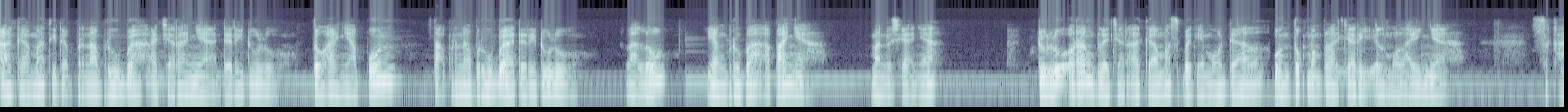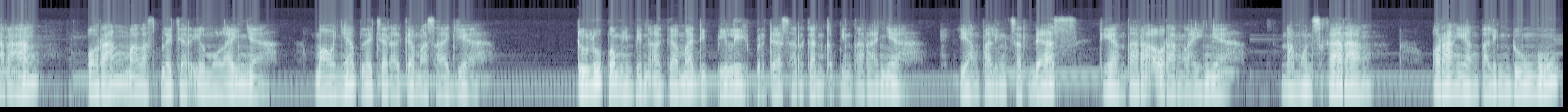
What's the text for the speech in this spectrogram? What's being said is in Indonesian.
Agama tidak pernah berubah ajarannya dari dulu. Tuhannya pun tak pernah berubah dari dulu. Lalu, yang berubah apanya? Manusianya? Dulu orang belajar agama sebagai modal untuk mempelajari ilmu lainnya. Sekarang, orang malas belajar ilmu lainnya, maunya belajar agama saja. Dulu pemimpin agama dipilih berdasarkan kepintarannya, yang paling cerdas di antara orang lainnya. Namun sekarang, orang yang paling dungu,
